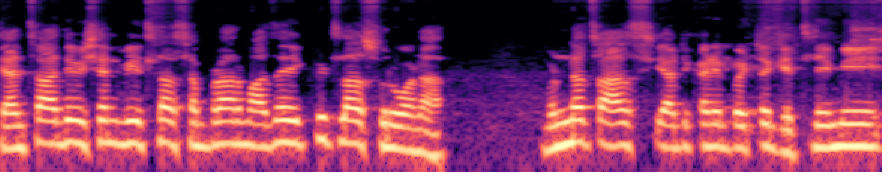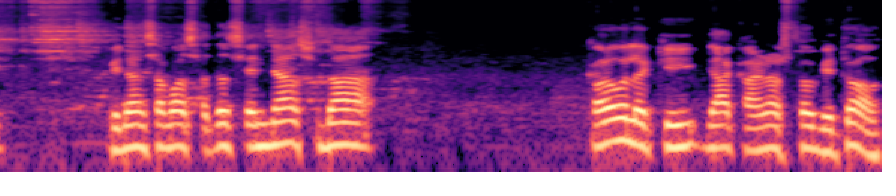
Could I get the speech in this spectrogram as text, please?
त्यांचं अधिवेशन वीसला संपणार माझं एकवीसला सुरू होणार. म्हणूनच आज या ठिकाणी बैठक घेतली. मी विधानसभा सदस्यांना सुद्धा कळवलं की या कारणास्तव घेतो आहोत.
